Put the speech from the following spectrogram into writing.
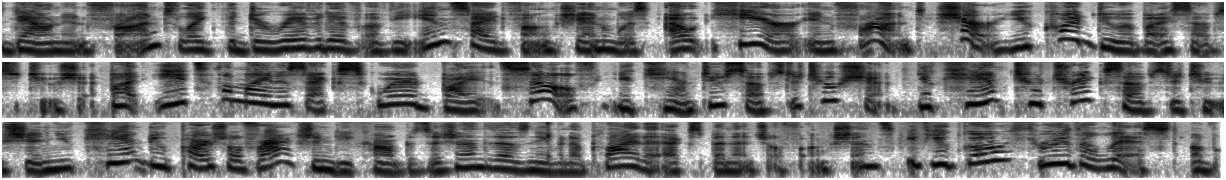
down in front, like the derivative of the inside function was out here in front, sure, you could do it by substitution. But e to the minus x squared by itself, you can't do substitution. You can't do trig substitution. You can't do partial fraction decomposition. That doesn't even apply to exponential functions, if you go through the list of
